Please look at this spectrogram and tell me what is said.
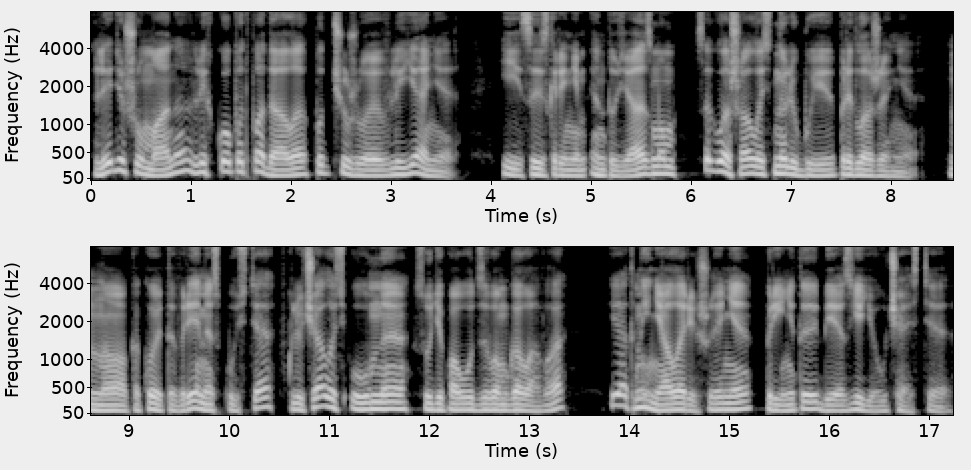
леди Шумана легко подпадала под чужое влияние и с искренним энтузиазмом соглашалась на любые предложения. Но какое-то время спустя включалась умная, судя по отзывам, голова и отменяла решение, принятое без ее участия.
